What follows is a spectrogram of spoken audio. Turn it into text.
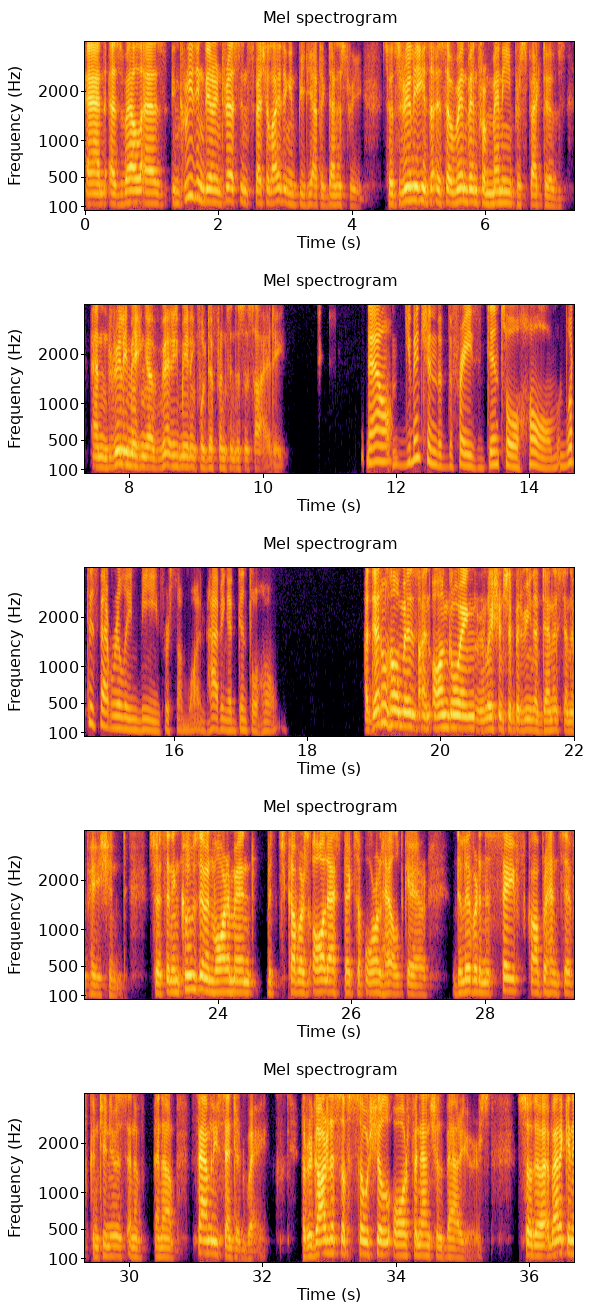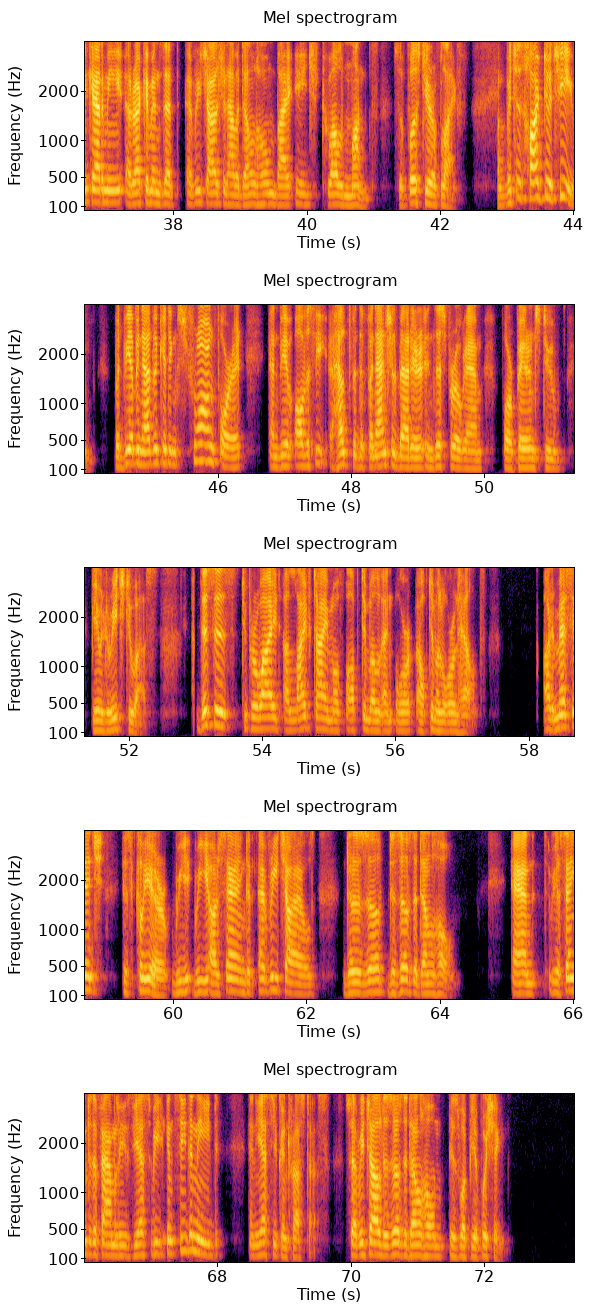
and as well as increasing their interest in specializing in pediatric dentistry. So it's really it's a, win-win from many perspectives and really making a very meaningful difference in the society. Now, you mentioned the, the phrase dental home. What does that really mean for someone having a dental home? A dental home is an ongoing relationship between a dentist and a patient. So it's an inclusive environment which covers all aspects of oral health care delivered in a safe, comprehensive, continuous, and a, and a family centered way, regardless of social or financial barriers. So the American Academy recommends that every child should have a dental home by age 12 months, so first year of life, which is hard to achieve, but we have been advocating strong for it and we have obviously helped with the financial barrier in this program for parents to be able to reach to us. This is to provide a lifetime of optimal and or optimal oral health. Our message is clear. We, we are saying that every child deserve, deserves a dental home. And we are saying to the families, yes, we can see the need, and yes, you can trust us. So every child deserves a dental home is what we are pushing.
